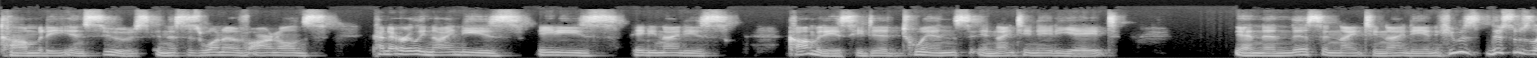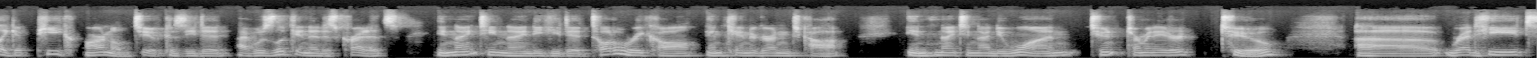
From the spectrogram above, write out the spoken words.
comedy ensues. And this is one of Arnold's kind of early 90s, 80s, 80s, 90s comedies. He did Twins in 1988 and then this in 1990 and he was this was like a peak arnold too because he did i was looking at his credits. In 1990 he did total recall and kindergarten cop. In 1991 terminator 2 uh, red heat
